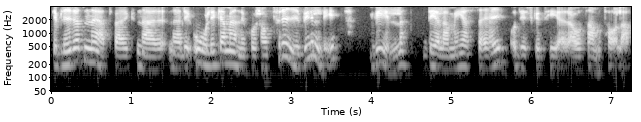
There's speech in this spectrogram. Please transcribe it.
det blir ett nätverk när, när det är olika människor som frivilligt vill dela med sig och diskutera och samtala.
